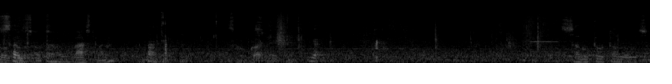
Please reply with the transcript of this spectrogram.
Some, Last one. uh, yeah. Sum total also.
